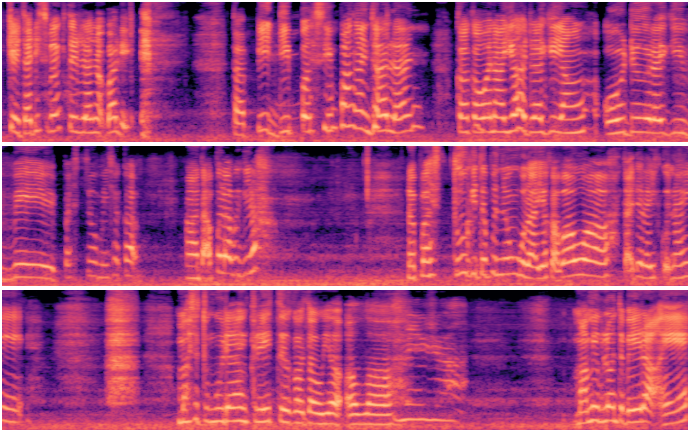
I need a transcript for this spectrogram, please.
Okay, tadi sebenarnya kita dah nak balik. Tapi di persimpangan jalan, kawan-kawan ayah ada lagi yang order lagi vape. Lepas tu Mi cakap, ha, tak apalah pergilah. Lepas tu kita pun tunggulah ayah kat bawah. Tak adalah ikut naik. Masa tunggu dalam kereta kau tahu ya Allah. Merah. Mami belum terberak eh.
